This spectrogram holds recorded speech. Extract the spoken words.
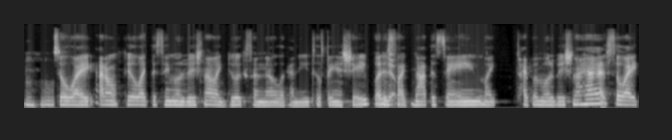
Mhm. So like I don't feel like the same motivation. I like do it because I know like I need to stay in shape, but it's like not the same like type of motivation I had. So like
